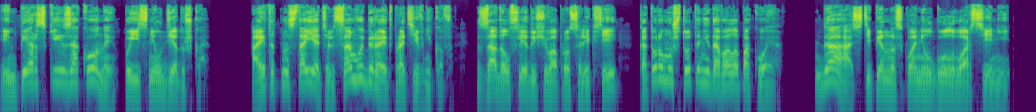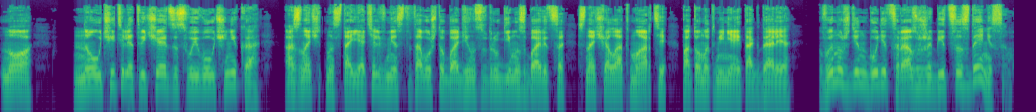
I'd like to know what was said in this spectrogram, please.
«Имперские законы», — пояснил дедушка. «А этот настоятель сам выбирает противников?» — задал следующий вопрос Алексей, которому что-то не давало покоя. «Да», — степенно склонил голову Арсений, «но...» «Но учитель отвечает за своего ученика, а значит, настоятель, вместо того, чтобы один за другим избавиться сначала от Марти, потом от меня и так далее, вынужден будет сразу же биться с Деннисом».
